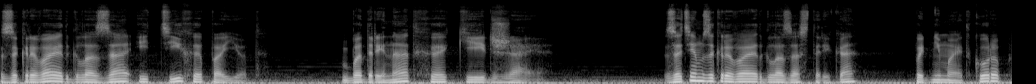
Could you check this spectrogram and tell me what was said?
закрывает глаза и тихо поет. Бадринатха Киджая. Затем закрывает глаза старика, поднимает короб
